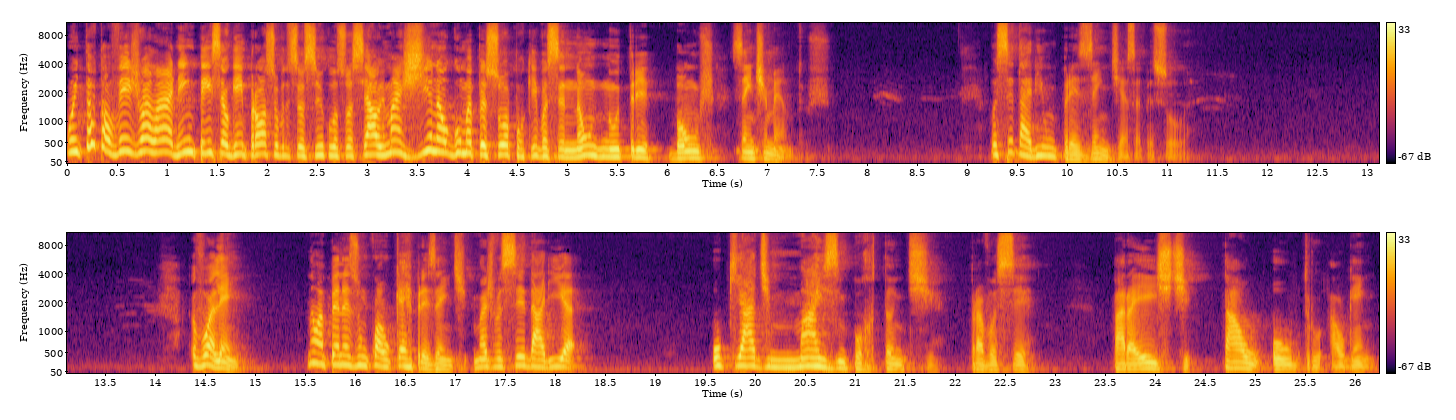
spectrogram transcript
Ou então talvez vá lá, nem pense em alguém próximo do seu círculo social. Imagina alguma pessoa por quem você não nutre bons sentimentos. Você daria um presente a essa pessoa? Eu vou além. não apenas um qualquer presente, mas você daria o que há de mais importante para você, para este tal outro alguém?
